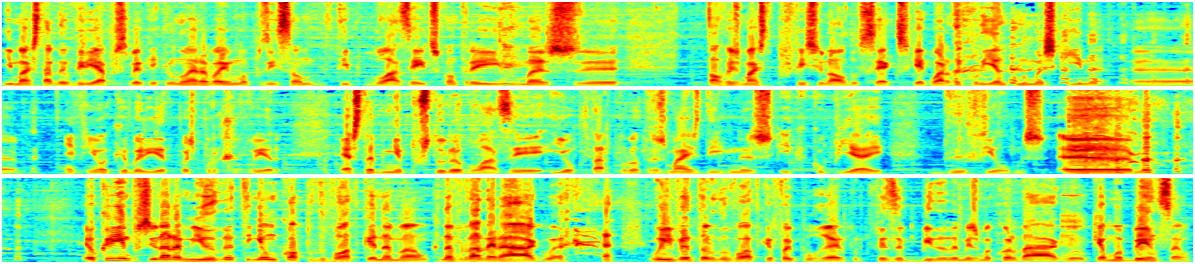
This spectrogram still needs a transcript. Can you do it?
E mais tarde eu viria a perceber que aquilo não era bem uma posição de tipo blasé e descontraído, mas. Uh, talvez mais de profissional do sexo que aguarda cliente numa esquina. Uh, enfim, eu acabaria depois por rever esta minha postura blasé e optar por outras mais dignas e que copiei de filmes. Uh, eu queria impressionar a miúda, tinha um copo de vodka na mão, que na verdade era água. o inventor do vodka foi porreiro porque fez a bebida da mesma cor da água, o que é uma benção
